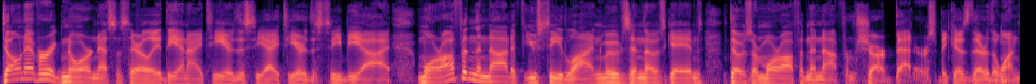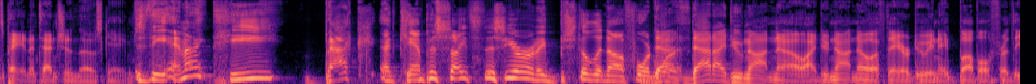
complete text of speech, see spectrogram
don't ever ignore necessarily the NIT or the CIT or the CBI. More often than not, if you see line moves in those games, those are more often than not from sharp betters because they're the ones paying attention to those games. Is the NIT back at campus sites this year, or are they still in uh, Fort That, Worth? that I do not know. I do not know if they are doing a bubble for the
